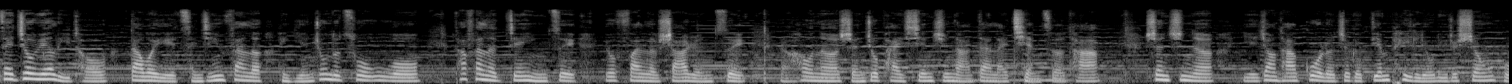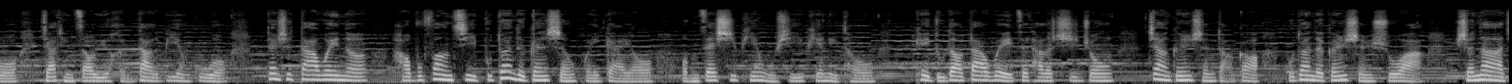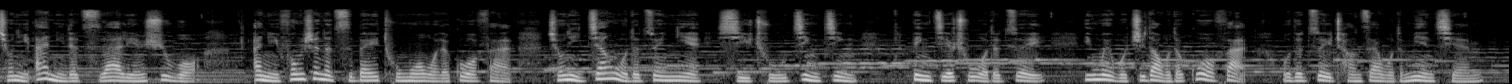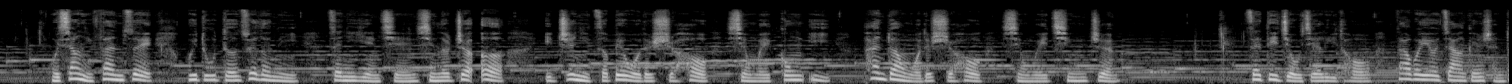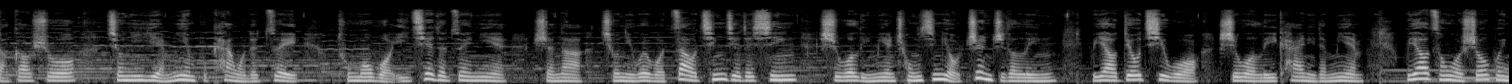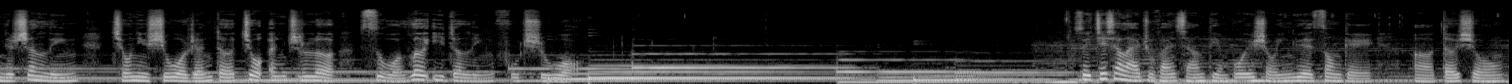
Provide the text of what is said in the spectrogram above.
在旧约里头，大卫也曾经犯了很严重的错误哦。他犯了奸淫罪，又犯了杀人罪，然后呢，神就派先知拿但来谴责他，甚至呢，也让他过了这个颠沛流离的生活，家庭遭遇很大的变故哦。但是大卫呢，毫不放弃，不断地跟神悔改哦。我们在诗篇五十一篇里头，可以读到大卫在他的诗中。这样跟神祷告，不断地跟神说啊，神啊，求你爱你的慈爱怜恤我，爱你丰盛的慈悲涂抹我的过犯，求你将我的罪孽洗除净净，并解除我的罪，因为我知道我的过犯，我的罪常在我的面前。我向你犯罪，唯独得罪了你，在你眼前行了这恶，以致你责备我的时候显为公义。判断我的时候显为清正。在第九节里头，大卫又这样跟神祷告说：“求你掩面不看我的罪，涂抹我一切的罪孽。神啊，求你为我造清洁的心，使我里面重新有正直的灵。不要丢弃我，使我离开你的面；不要从我收回你的圣灵。求你使我仍得救恩之乐，赐我乐意的灵扶持我。”所以接下来，主凡想点播一首音乐送给呃德雄。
